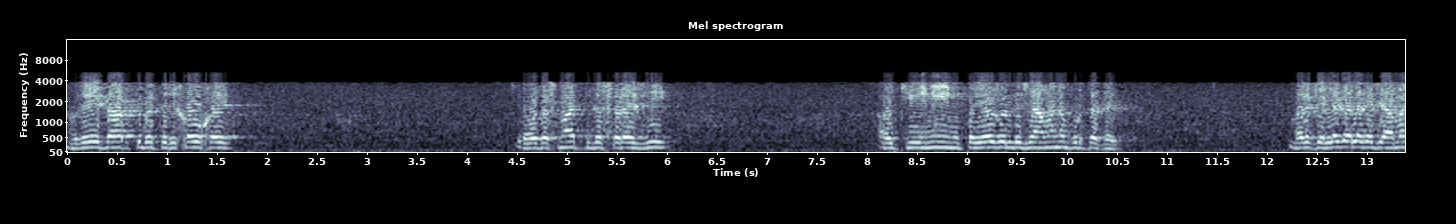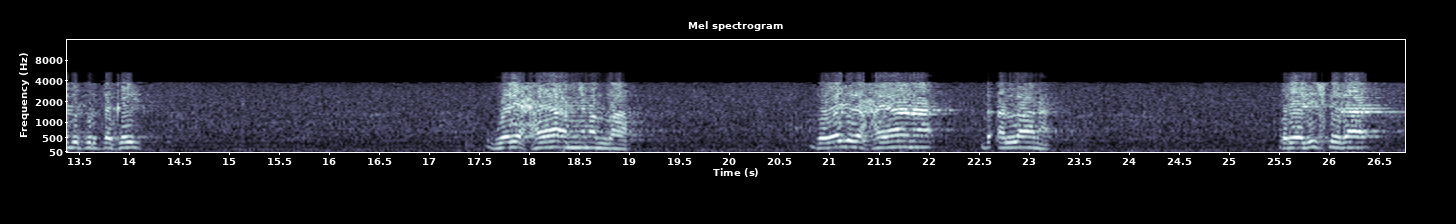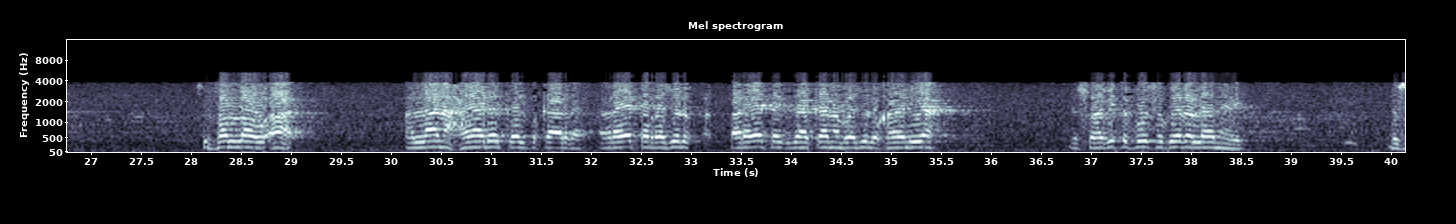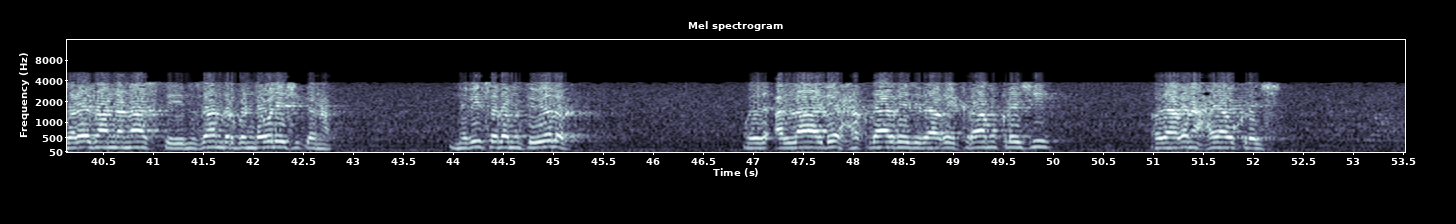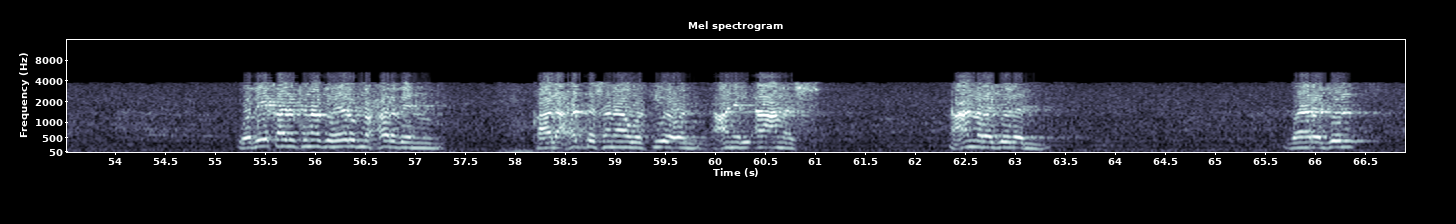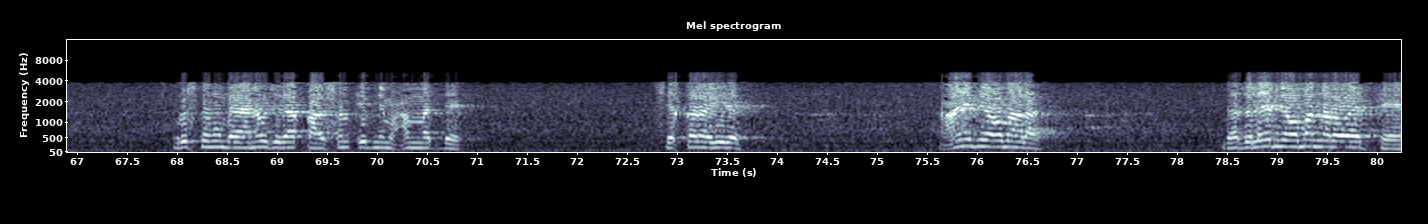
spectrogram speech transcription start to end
نو دې باب کې به طریقه وخی چې او د سمات د سره زی او کینی نو په یو ځل د جامه نه پورته کوي بلکې لګه لګه جامه دې پورته کوي وری حیا من الله د وجه حیانا د الله نه ولې حدیث دا چې فالله الله نه حیا ډېر کول پکار ده رايت الرجل رايت اذا كان الرجل خاليا صحابي ته پوښتنه کوي الله نه وي نو سره ځان نه ناس دي نو ځان در بندولې شي کنه نبی صلی الله علیه وسلم ویل او الله ډېر حقدار دی چې دا غي کرام وکړي شي او دا غنه حیا وکړي شي وبي قال سنا زهير بن حرب قال حدثنا وكيع عن الأعمش عن رجل ذا رجل رستم بيانو جدا قاسم ابن محمد ده سقر ده عن ابن عمر در دل ابن عمر نے روایت ہے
